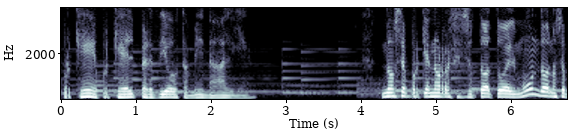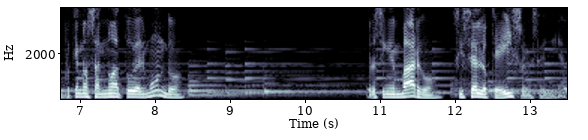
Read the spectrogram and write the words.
¿Por qué? Porque Él perdió también a alguien. No sé por qué no resucitó a todo el mundo, no sé por qué no sanó a todo el mundo. Pero sin embargo, sí sé lo que hizo en ese día.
